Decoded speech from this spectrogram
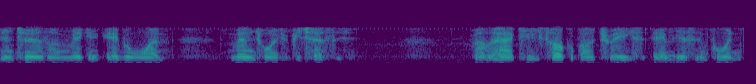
in terms of making everyone mandatory to be tested. Brother Haki, talk about trace and its importance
